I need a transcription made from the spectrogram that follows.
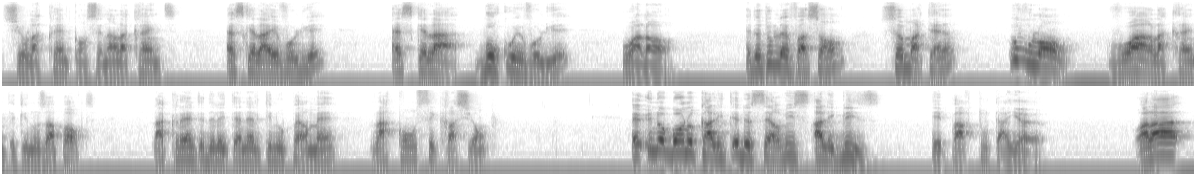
sur la crainte concernant la crainte? Est-ce qu'elle a évolué? Est-ce qu'elle a beaucoup évolué? Ou alors Et de toutes les façons, ce matin, nous voulons voir la crainte qui nous apporte, la crainte de l'Éternel qui nous permet la consécration et une bonne qualité de service à l'Église et partout ailleurs. Voilà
